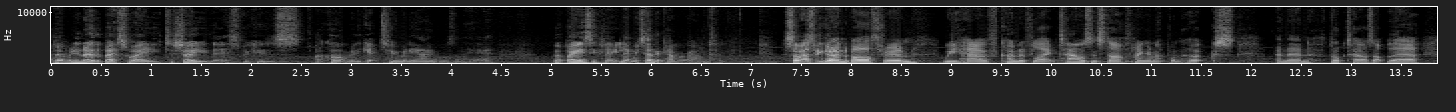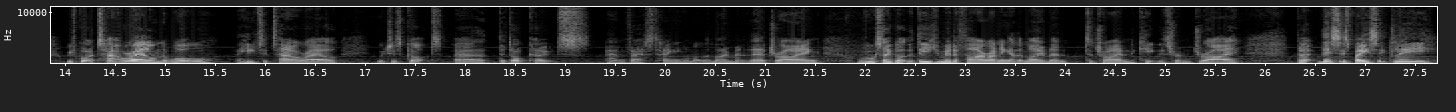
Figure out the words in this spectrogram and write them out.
I don't really know the best way to show you this because I can't really get too many angles in here. But basically, let me turn the camera around. So as we go in the bathroom, we have kind of like towels and stuff hanging up on hooks and then dog towels up there. We've got a towel rail on the wall, a heated towel rail, which has got uh, the dog coats and vest hanging on at the moment. They're drying. We've also got the dehumidifier running at the moment to try and keep this room dry. But this is basically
